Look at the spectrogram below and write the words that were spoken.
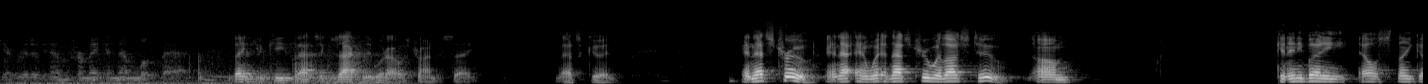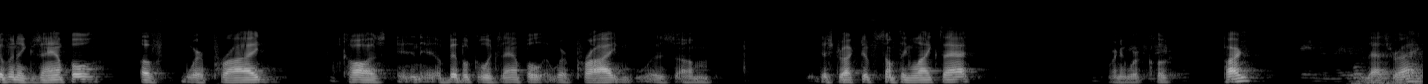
Get rid of him for making them look bad. Thank you, Keith. That's exactly what I was trying to say. That's good. And that's true. And, that, and, and that's true with us too. Um, can anybody else think of an example of where pride caused, in a biblical example where pride was um, destructive, something like that? Or anywhere close? Pardon? That's right.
